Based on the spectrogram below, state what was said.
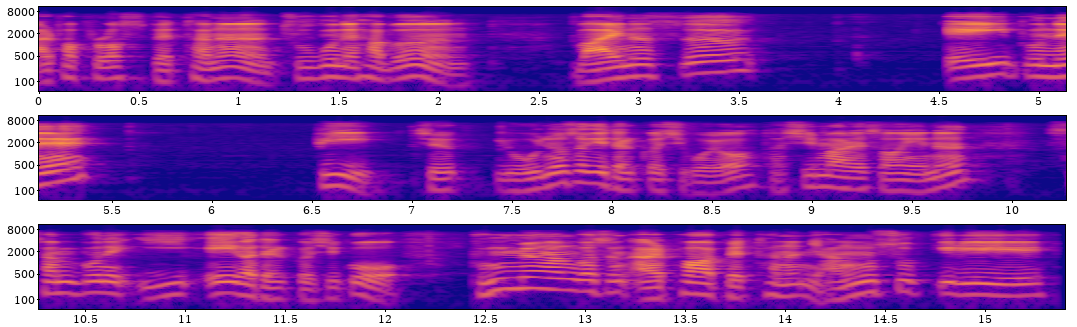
알파 플러스 베타는 두 근의 합은 마이너스 a분의 b 즉 요 녀석이 될 것이고요. 다시 말해서 얘는 3분의 2a가 될 것이고 분명한 것은 알파와 베타는 양수끼리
